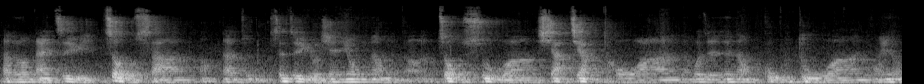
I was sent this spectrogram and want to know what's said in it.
他说乃至于咒杀啊，那甚至于有些人用那种呃咒术啊、下降头啊，或者是那种蛊毒啊，那种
